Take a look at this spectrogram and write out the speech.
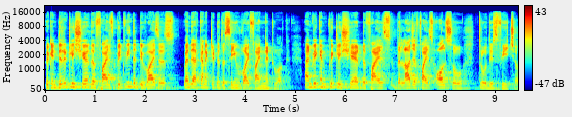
We can directly share the files between the devices when they are connected to the same Wi-Fi network. And we can quickly share the files, the larger files also through this feature.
